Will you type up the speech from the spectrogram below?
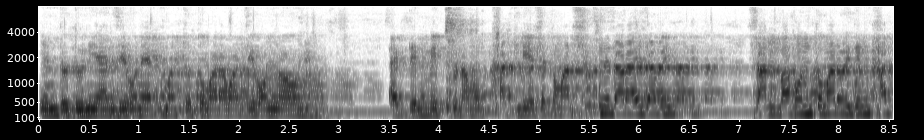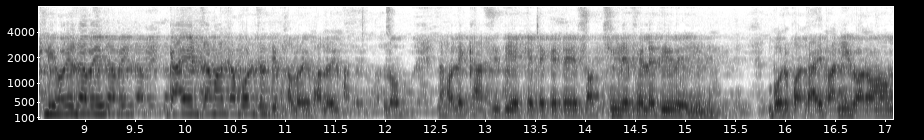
কিন্তু দুনিয়ার জীবন একমাত্র তোমার, আমার জীবন নয়। একদিন মৃত্যু নামক খাটলি এসে তোমার সামনে দাঁড়ায় যাবে। যানবাহন তোমার ওই দিন খাটলি হয়ে যাবে। গায়ের জামা কাপড় যদি ভালোই ভালোই ভালো না হলে কাঁচি দিয়ে কেটে কেটে সব ছিঁড়ে ফেলে দিবে। বোর পাতায় পানি গরম,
